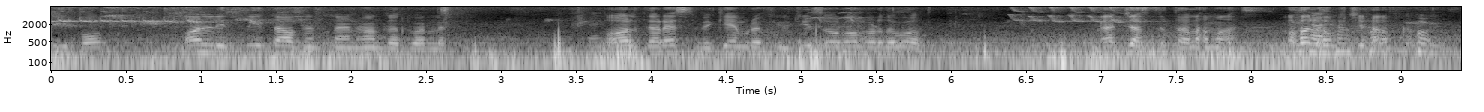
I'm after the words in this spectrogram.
people, only 3,900 were left. All the rest became refugees all over the world. Not just the Talamas, all of Jaffa.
